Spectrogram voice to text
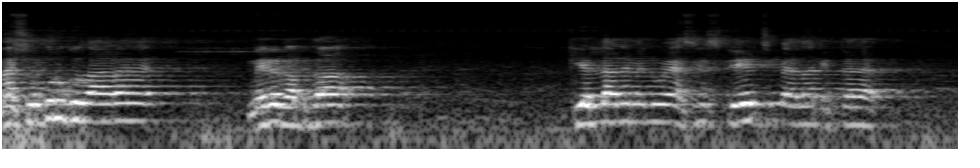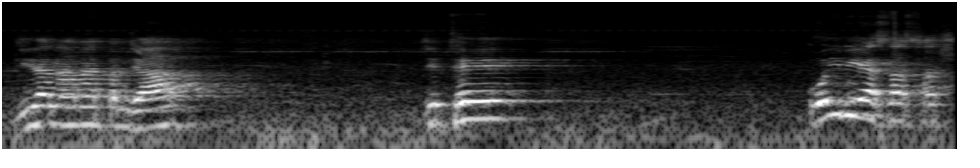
ਮੈਂ ਸ਼ੁਕਰਗੁਜ਼ਾਰ ਹਾਂ ਮੇਰੇ ਰੱਬ ਦਾ ਕਿ ਅੱਲਾ ਨੇ ਮੈਨੂੰ ਐਸੀ ਸਟੇਟ 'ਚ ਪੈਦਾ ਕੀਤਾ ਜਿਹਦਾ ਨਾਮ ਹੈ ਪੰਜਾਬ, ਜਿੱਥੇ ਕੋਈ ਵੀ ਐਸਾ ਸ਼ਖਸ,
